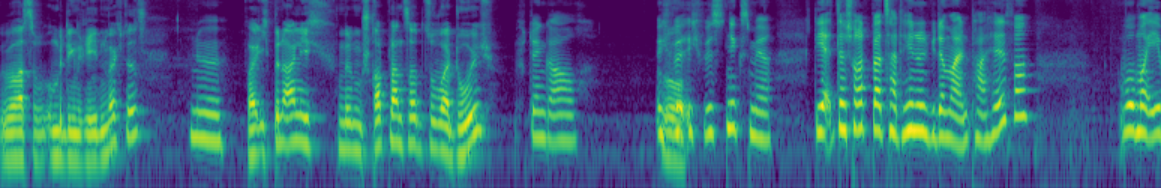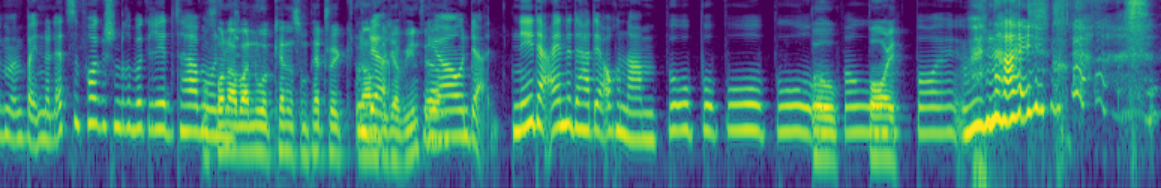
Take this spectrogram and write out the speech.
Über was du unbedingt reden möchtest? Nö. Weil ich bin eigentlich mit dem Schrottplatz so weit durch. Ich denke auch. Ich, so. ich wüsste nichts mehr. Die, der Schrottplatz hat hin und wieder mal ein paar Helfer, wo wir eben in der letzten Folge schon drüber geredet haben. Wovon und, aber nur Kenneth und Patrick und namentlich der, erwähnt werden. Ja, und der, nee, der eine, der hat ja auch einen Namen. Bo, Bo, Bo, Bo, Bo, Bo Boy. Boy. Nein.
